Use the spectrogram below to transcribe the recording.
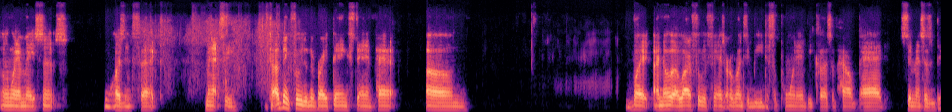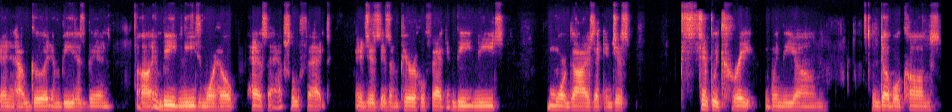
the only way that made sense was in fact Maxey. I think Philly did the right thing, standing pat. Um, but I know a lot of Philly fans are going to be disappointed because of how bad Simmons has been and how good Embiid has been. Uh, Embiid needs more help, has an absolute fact. It just is an empirical fact. Embiid needs more guys that can just simply create when the um, the double comes.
